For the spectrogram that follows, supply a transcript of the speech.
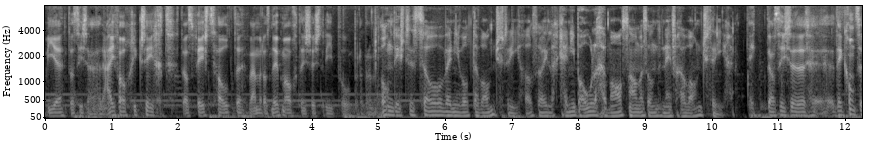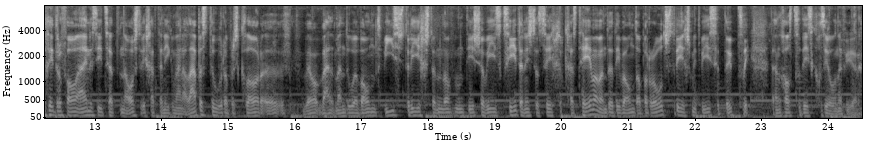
wie? Das ist eine einfache Geschichte, das festzuhalten. Wenn man das nicht macht, ist ein Streit vorprogrammiert. Und ist es so, wenn ich eine Wand streichen also eigentlich keine baulichen Massnahmen, sondern einfach eine Wand streichen? Das ist, äh, da kommt es ein bisschen darauf an. Einerseits hat ein Anstrich hat dann irgendwann eine Lebensdauer, aber es ist klar, äh, weil, wenn du eine Wand weiß streichst dann, und die ist schon weiß gewesen, dann ist das sicher kein Thema. Wenn du die Wand aber rot streichst mit weißen Töpfchen, dann kann es zu Diskussionen führen.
